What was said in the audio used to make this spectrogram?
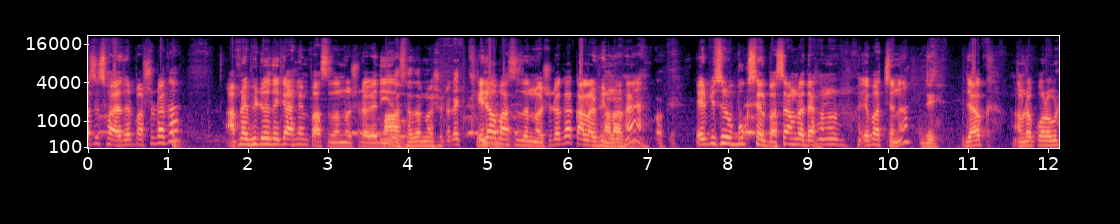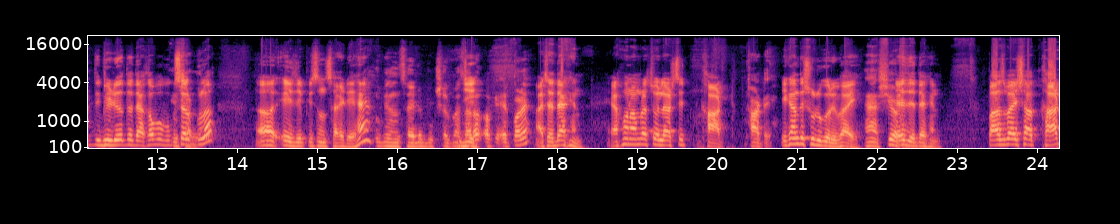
আছে ছয় হাজার পাঁচশো টাকা। আপনার ভিডিও দেখে আসলে আমি পাঁচ হাজার নয়শো টাকা দিয়ে পাঁচ হাজার নয়শো টাকায় এটাও পাঁচ হাজার নয়শো টাকা কালার ভিন্ন হ্যাঁ? ওকে এর পিছনে বুক সেলফ আছে আমরা দেখানোর এ পাচ্ছে না। জি। যাক আমরা পরবর্তী ভিডিওতে দেখাবো বুক সেলফগুলো এই যে পিছন সাইডে হ্যাঁ? পিছন সাইডে বুক শেলফ আছে ওকে এরপরে? আচ্ছা দেখেন এখন আমরা চলে আসছি খাট। খাটে। এখান থেকে শুরু করি ভাই। হ্যাঁ শিওর এই যে দেখেন পাঁচ বাই সাত খাট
